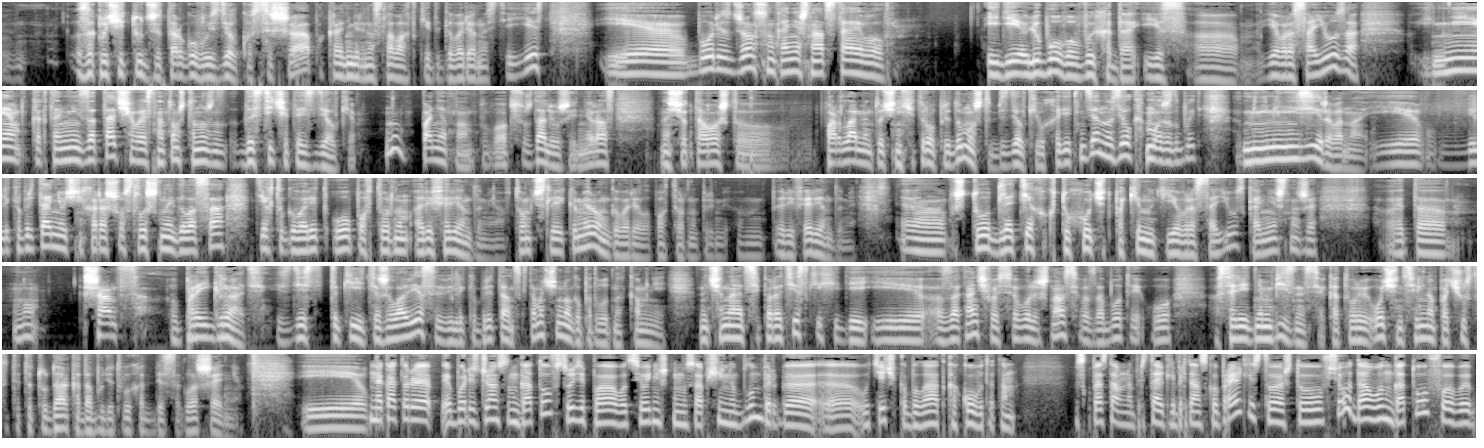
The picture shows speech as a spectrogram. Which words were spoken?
заключить тут же торговую сделку с США, по крайней мере, на словах такие договоренности есть. И Борис Джонсон, конечно, отстаивал идею любого выхода из э, Евросоюза, не как-то не затачиваясь на том, что нужно достичь этой сделки. Ну, понятно, обсуждали уже не раз насчет того, что парламент очень хитро придумал, что без сделки выходить нельзя, но сделка может быть минимизирована. И в Великобритании очень хорошо слышны голоса тех, кто говорит о повторном референдуме. В том числе и Камерон говорил о повторном референдуме. Э, что для тех, кто хочет покинуть Евросоюз, конечно же, это ну, шанс проиграть. И здесь такие тяжеловесы великобританские, там очень много подводных камней. Начиная от сепаратистских идей и заканчивая всего лишь навсего заботой о среднем бизнесе, который очень сильно почувствует этот удар, когда будет выход без соглашения. И... На который Борис Джонсон готов, судя по вот сегодняшнему сообщению Блумберга, э, утечка была от какого-то там высокопоставленного представителя британского правительства, что все, да, он готов э,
